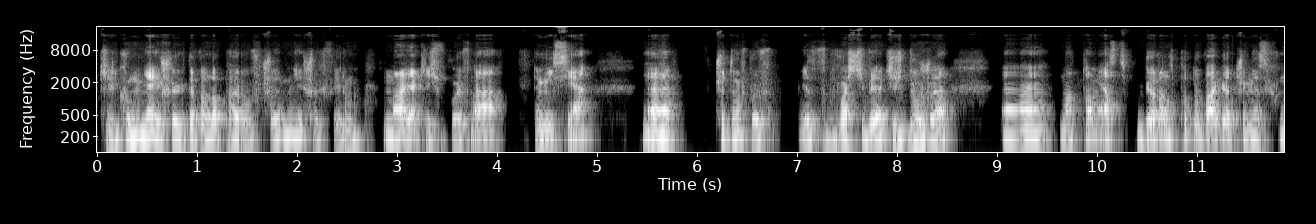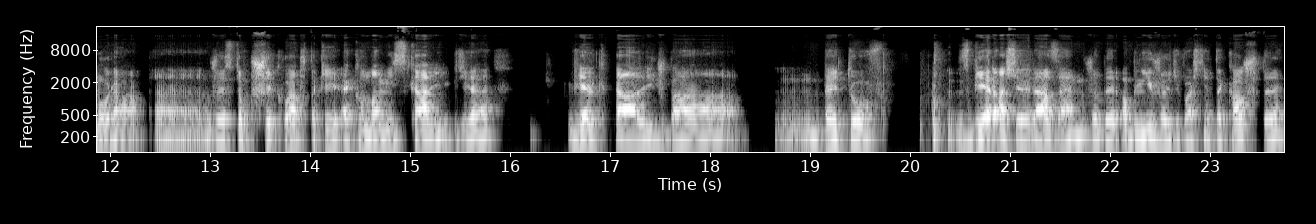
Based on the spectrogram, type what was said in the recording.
kilku mniejszych deweloperów czy mniejszych firm ma jakiś wpływ na emisję, mhm. czy ten wpływ jest właściwie jakiś duży. E, natomiast biorąc pod uwagę, czym jest chmura, że jest to przykład takiej ekonomii skali, gdzie wielka liczba mm, bytów, zbiera się razem, żeby obniżyć właśnie te koszty,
